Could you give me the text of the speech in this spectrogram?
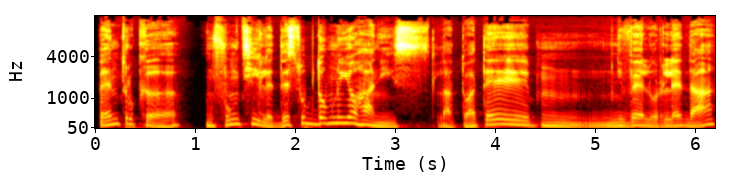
pentru că în funcțiile de sub domnul Iohannis, la toate mm, nivelurile, da,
